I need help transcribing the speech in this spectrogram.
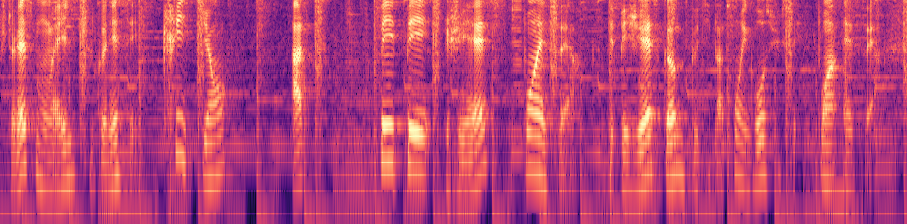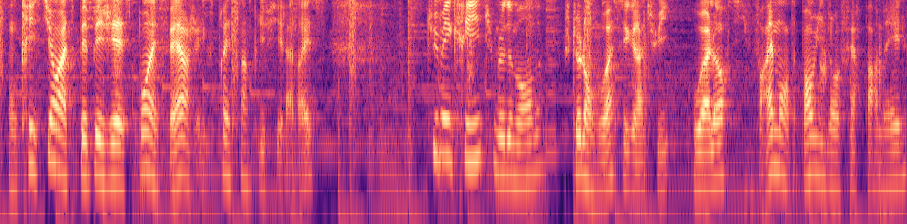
je te laisse mon mail, tu le connais, c'est christian at ppgs.fr. PPGS comme petit patron et gros succès.fr. Donc christian at ppgs.fr, j'ai exprès simplifié l'adresse. Tu m'écris, tu me le demandes, je te l'envoie, c'est gratuit. Ou alors, si vraiment t'as pas envie de l'en faire par mail,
